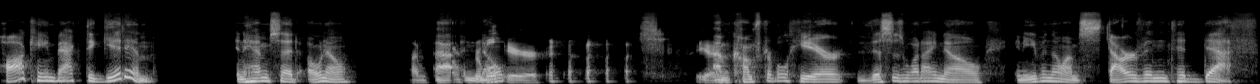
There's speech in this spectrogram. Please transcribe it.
Haw came back to get him. And Hem said, Oh no. I'm uh, comfortable uh, no. here. yeah. I'm comfortable here. This is what I know. And even though I'm starving to death,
